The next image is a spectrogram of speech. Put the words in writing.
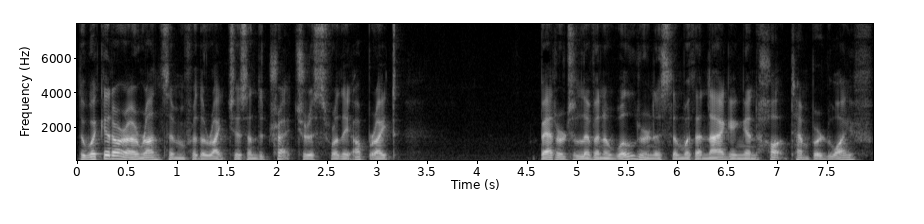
The wicked are a ransom for the righteous, and the treacherous for the upright. Better to live in a wilderness than with a nagging and hot tempered wife.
